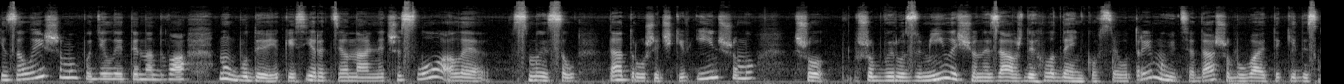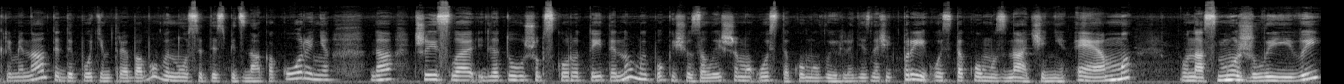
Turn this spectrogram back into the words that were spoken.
і залишимо поділити на 2. Ну, буде якесь ірраціональне число, але смисл та, трошечки в іншому, що, щоб ви розуміли, що не завжди гладенько все отримується, да, що бувають такі дискримінанти, де потім треба або виносити з-під знака кореня да, числа для того, щоб скоротити. Ну, ми поки що залишимо ось такому вигляді. Значить, при ось такому значенні m у нас можливий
